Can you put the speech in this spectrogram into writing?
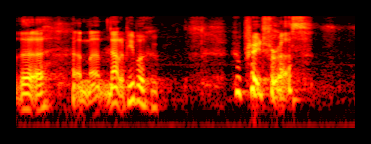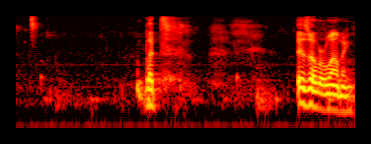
The um, amount of people who, who prayed for us, but is overwhelming.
